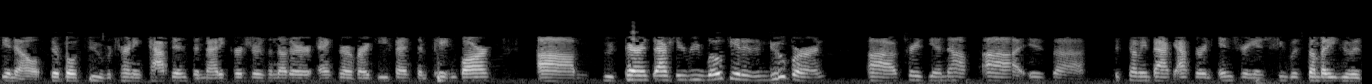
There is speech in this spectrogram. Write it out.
you know, they're both two returning captains, and Maddie Kircher is another anchor of our defense, and Peyton Barr, um, whose parents actually relocated in New Bern, uh, crazy enough, uh, is, uh, is coming back after an injury, and she was somebody who was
